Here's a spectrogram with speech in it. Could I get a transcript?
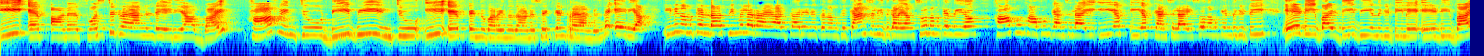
E F ആണ് ഫസ്റ്റ് ട്രയാങ്കിളിന്റെ area by half into D B into E F എന്ന് പറയുന്നതാണ് സെക്കൻഡ് ട്രയാങ്കിളിന്റെ ഏരിയ ഇനി നമുക്ക് എന്താ? സിമിലർ ആയ ആൾക്കാരെയൊക്കെ നമുക്ക് ക്യാൻസൽ ചെയ്ത് കളയാം. സോ നമുക്ക് എന്ത് ചെയ്യാം? ഹാഫും ഹാഫും ക്യാൻസൽ ആയി. E F E F cancel ആയി. സോ നമുക്ക് എന്ത് കിട്ടി? A D by D B എന്ന് കിട്ടിയില്ലേ? A D by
